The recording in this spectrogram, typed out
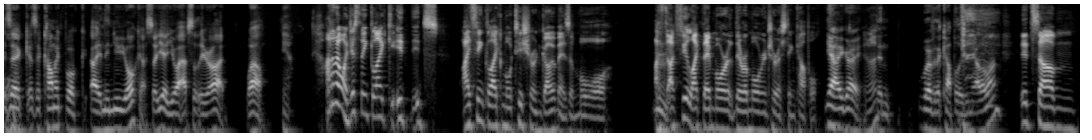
as a as a comic book uh, in the New Yorker. So yeah, you are absolutely right. Wow. Yeah, I don't know. I just think like it, it's. I think like Morticia and Gomez are more. Hmm. I, I feel like they're more. They're a more interesting couple. Yeah, I agree. know? Then whoever the couple is in the other one. It's um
